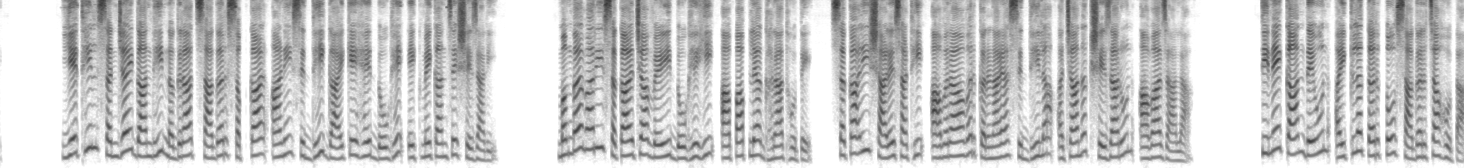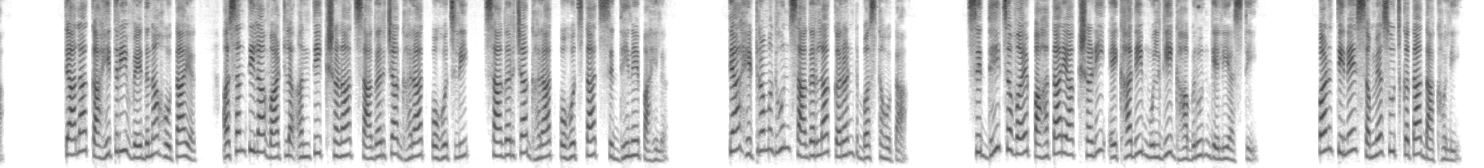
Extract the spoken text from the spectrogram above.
येथील संजय गांधी नगरात सागर सपकाळ आणि सिद्धी गायके हे दोघे एकमेकांचे शेजारी. मंगळवारी सकाळच्या वेळी दोघेही आपापल्या घरात होते. सकाळी शाळेसाठी आवराआवर करणाऱ्या सिद्धीला अचानक शेजारून आवाज आला. तिने कान देऊन ऐकलं तर तो सागरचा होता. त्याला काहीतरी वेदना होतायत असं तिला वाटलं अंती क्षणात सागरच्या घरात पोहोचली सागरच्या घरात पोहोचताच सिद्धीने पाहिलं. त्या हिटरमधून सागरला करंट बसत होता. सिद्धीचं वय पाहता या क्षणी एखादी मुलगी घाबरून गेली असती. पण तिने सम्यसूचकता दाखवली.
